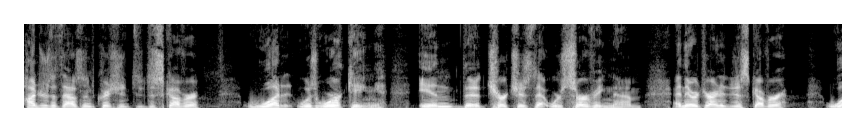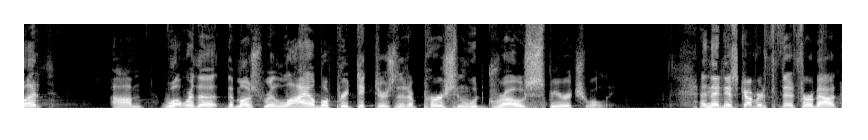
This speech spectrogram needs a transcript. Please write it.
Hundreds of thousands of Christians to discover what was working in the churches that were serving them. And they were trying to discover what, um, what were the, the most reliable predictors that a person would grow spiritually. And they discovered that for about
